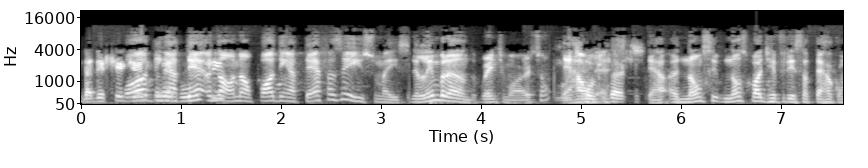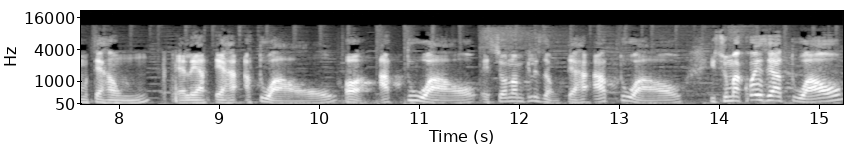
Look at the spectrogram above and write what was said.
da DC Podem até. reboot. Não, não, podem até fazer isso, mas lembrando, Grant Morrison, Terra 1. Multiverso. Terra- não, se, não se pode referir essa Terra como Terra 1. Ela é a Terra atual. Ó, atual. Esse é o nome que eles dão. Terra atual. E se uma coisa é atual,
